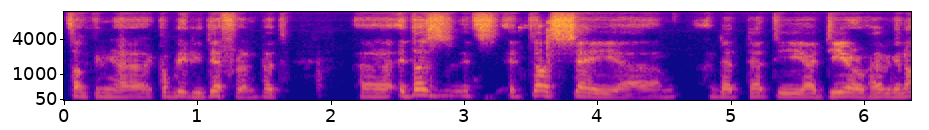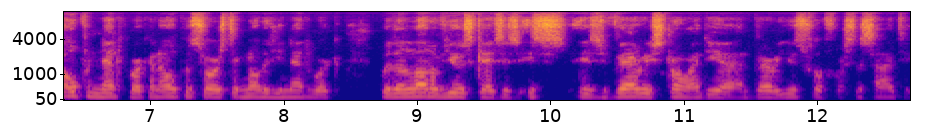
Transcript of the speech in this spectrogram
something uh, completely different. But uh, it does it does say um, that that the idea of having an open network, an open source technology network with a lot of use cases is is a very strong idea and very useful for society.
